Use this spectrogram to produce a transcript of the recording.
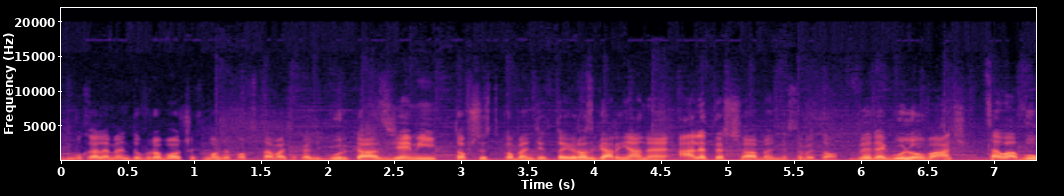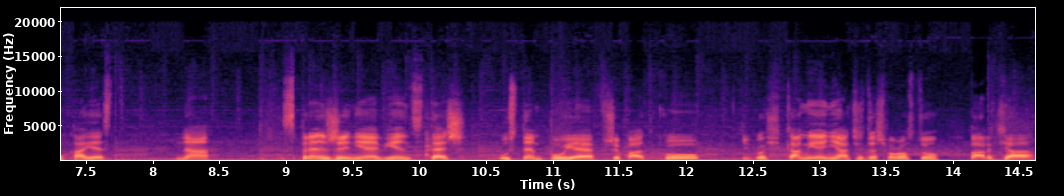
dwóch elementów roboczych może powstawać jakaś górka z ziemi. To wszystko będzie tutaj rozgarniane, ale też trzeba będzie sobie to wyregulować. Cała włóka jest na sprężynie, więc też ustępuje w przypadku jakiegoś kamienia, czy też po prostu parcia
